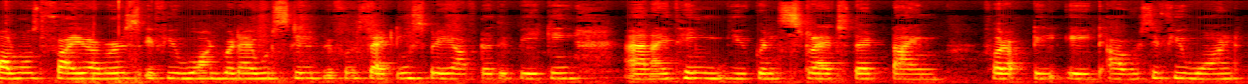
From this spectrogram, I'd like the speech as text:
almost five hours if you want but I would still prefer setting spray after the baking. And I think you can stretch that time for up till eight hours if you want.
